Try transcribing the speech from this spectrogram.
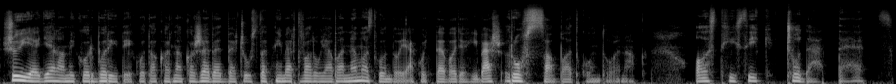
Süllyedj el, amikor borítékot akarnak a zsebedbe csúsztatni, mert valójában nem azt gondolják, hogy te vagy a hibás, rosszabbat gondolnak. Azt hiszik, csodát tehetsz.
